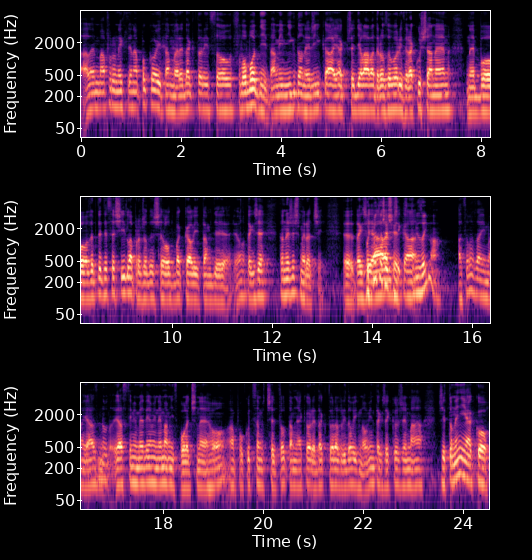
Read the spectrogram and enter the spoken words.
ale Mafru nechte na pokoji. Tam redaktory jsou svobodní. Tam jim nikdo neříká, jak předělávat rozhovory s Rakušanem, nebo zeptejte se Šídla, proč odešel od Bakaly tam, kde je. Jo? Takže to neřešme radši. E, takže Pojďme já to řešit, říká, to mě zajímá. A co vás zajímá? Já, no. já s těmi médiami nemám nic společného a pokud jsem četl tam nějakého redaktora z Lidových novin, tak řekl, že, má, že to není jako,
